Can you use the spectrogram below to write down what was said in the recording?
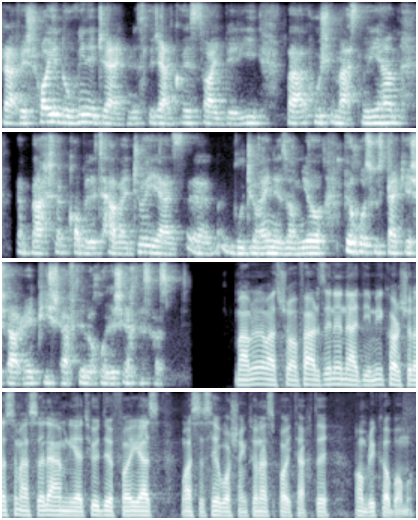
روش های نوین جنگ مثل جنگ های سایبری و هوش مصنوعی هم بخش قابل توجهی از بودجه های نظامی و به خصوص در کشورهای پیشرفته به خودش اختصاص میده. ممنونم از شما. فرزین ندیمی کارشناس مسائل امنیتی و دفاعی از مؤسسه واشنگتن از پایتخت آمریکا با ما.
